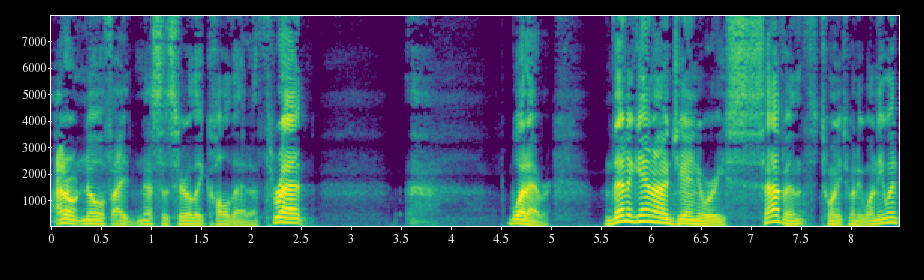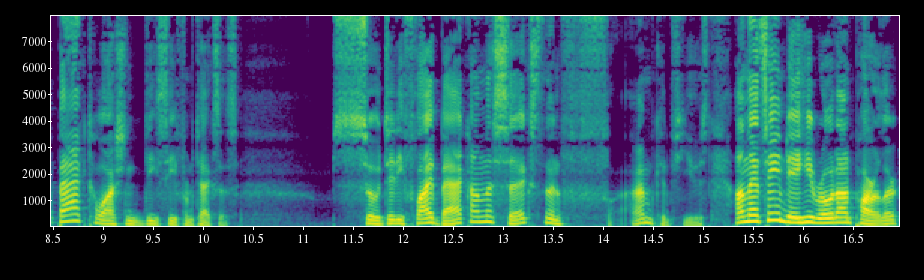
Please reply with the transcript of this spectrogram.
I don't know if I necessarily call that a threat. Whatever. then again, on January 7th, 2021, he went back to Washington, D.C. from Texas. So did he fly back on the 6th? Then f- I'm confused. On that same day, he wrote on Parler.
